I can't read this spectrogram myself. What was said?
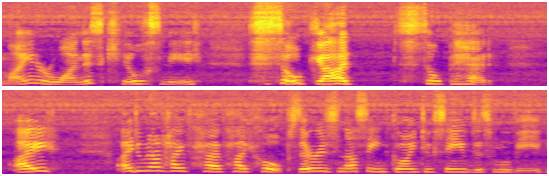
minor one. This kills me so god, so bad. I, I do not have have high hopes. There is nothing going to save this movie.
